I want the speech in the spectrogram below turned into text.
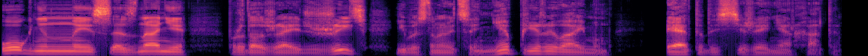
огненное сознание продолжает жить и становится непрерываемым. Это достижение Архата.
